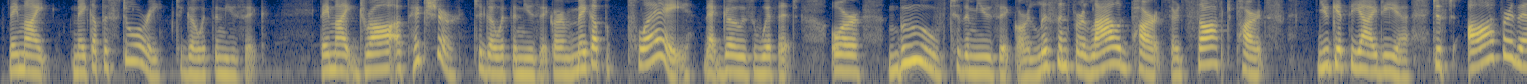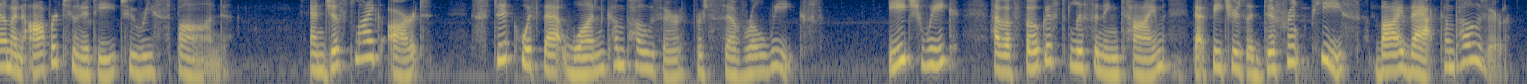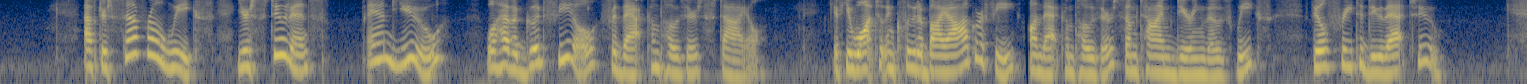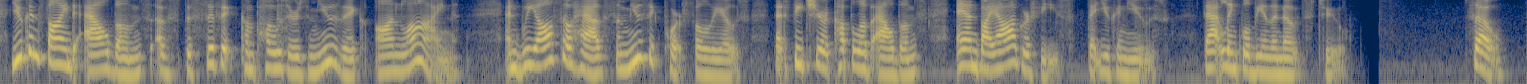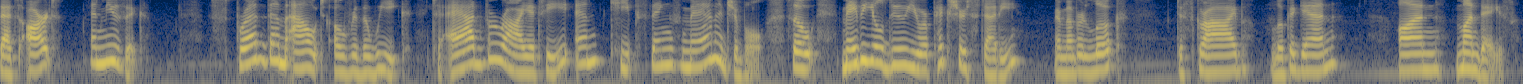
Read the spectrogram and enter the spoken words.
They might make up a story to go with the music. They might draw a picture to go with the music, or make up a play that goes with it, or move to the music, or listen for loud parts or soft parts. You get the idea. Just offer them an opportunity to respond. And just like art, stick with that one composer for several weeks. Each week, have a focused listening time that features a different piece by that composer. After several weeks, your students and you will have a good feel for that composer's style. If you want to include a biography on that composer sometime during those weeks, feel free to do that too. You can find albums of specific composers' music online And we also have some music portfolios that feature a couple of albums and biographies that you can use. That link will be in the notes too. So, that's art and music. Spread them out over the week to add variety and keep things manageable. So maybe you'll do your picture study. Remember, look, describe, look again on Mondays.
